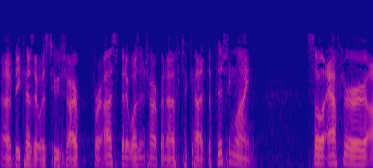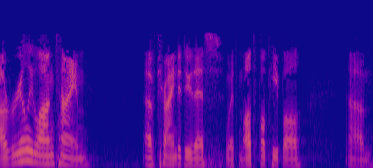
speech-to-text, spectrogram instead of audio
uh, because it was too sharp for us, but it wasn't sharp enough to cut the fishing line. So after a really long time of trying to do this with multiple people, um,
